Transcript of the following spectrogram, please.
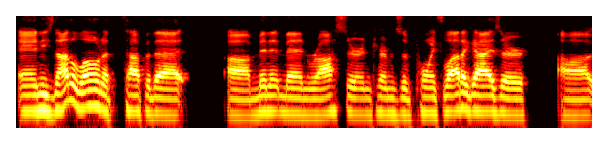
And he's not alone at the top of that uh, Minutemen roster in terms of points. A lot of guys are uh,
